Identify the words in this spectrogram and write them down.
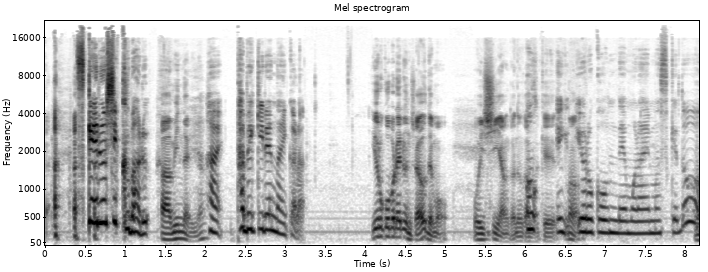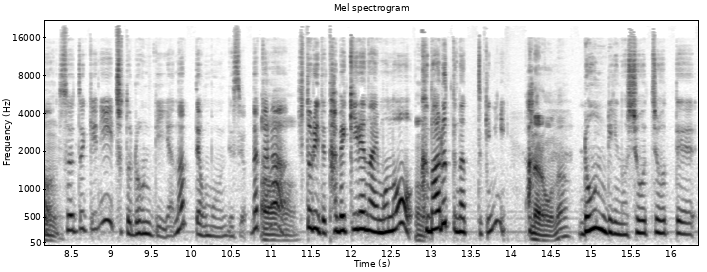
つけるし配る。あみんなにな。はい。食べきれないから。喜ばれるんちゃう？でも美味しいやんかぬかお漬け、えまあ。喜んでもらえますけど、うん。そういう時にちょっと論理やなって思うんですよ。だかあらー。一人で食べきれないものをうん。配るってなった時に、あなるほどな。論理の象徴って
